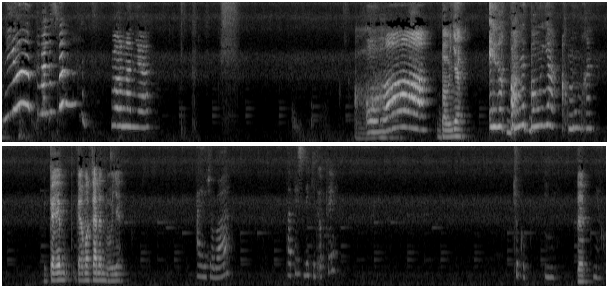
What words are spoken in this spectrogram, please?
Lihat, bagus banget warnanya. Oha, Baunya enak banget baunya. Aku mau makan. kayak kayak makanan baunya. Ayo coba. Tapi sedikit, oke? Cukup. Ini. Beb, Ini aku.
